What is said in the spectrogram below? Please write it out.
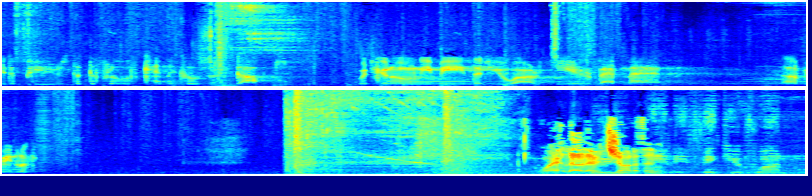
It appears that the flow of chemicals has stopped, which can only mean that you are here, Batman. I've been looking. Why, hello there, Do Jonathan. You really think you've won?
